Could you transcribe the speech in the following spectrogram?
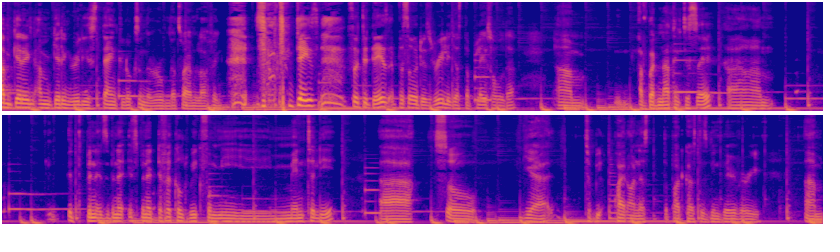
I'm getting I'm getting really stank looks in the room. That's why I'm laughing. So today's so today's episode is really just a placeholder. Um, I've got nothing to say. Um, it's been it's been a, it's been a difficult week for me mentally. Uh, so yeah, to be quite honest, the podcast has been very very um,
